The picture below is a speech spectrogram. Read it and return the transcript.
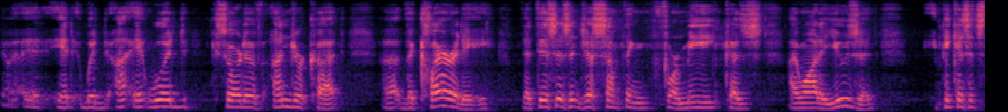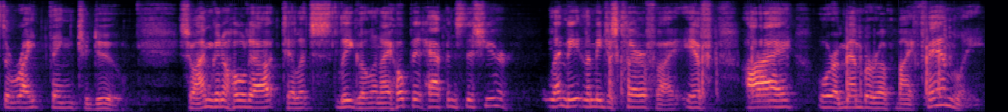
it, it would uh, it would sort of undercut uh, the clarity that this isn't just something for me because I want to use it, because it's the right thing to do. So I'm going to hold out till it's legal, and I hope it happens this year. Let me let me just clarify: if I or a member of my family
